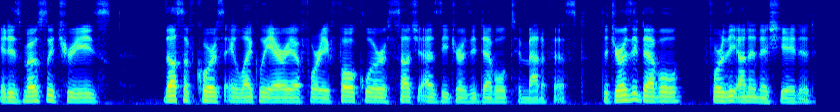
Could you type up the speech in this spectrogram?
It is mostly trees, thus of course a likely area for a folklore such as the Jersey Devil to manifest. The Jersey Devil, for the uninitiated,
